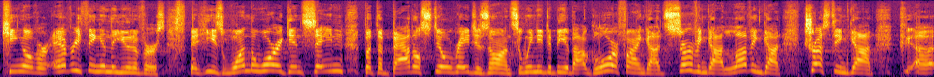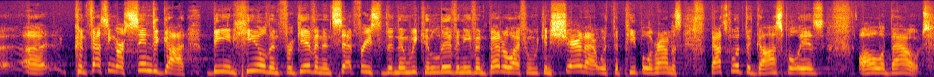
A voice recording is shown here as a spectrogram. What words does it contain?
King over everything in the universe, that He's won the war against Satan, but the battle still rages on. So we need to be about glorifying God, serving God, loving God, trusting God, uh, uh, confessing our sin to God, being healed and forgiven and set free so that then we can live an even better life and we can share that with the people around us. That's what the gospel is all about.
